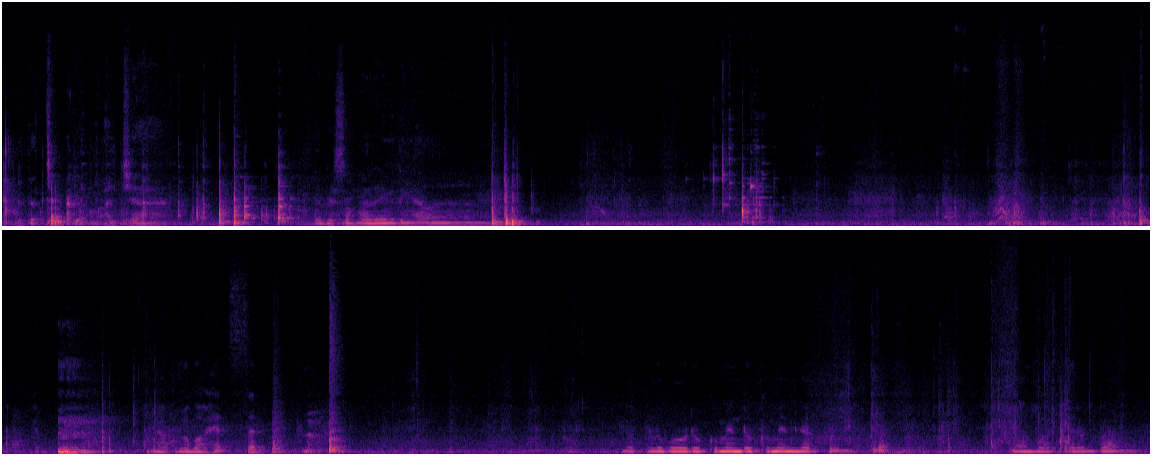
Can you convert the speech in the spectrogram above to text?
Kita cek agak aja. Ya, besok nggak ada yang ketinggalan. Nggak perlu bawa headset. Nggak perlu bawa dokumen-dokumen nggak penting. Yang buat terbang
